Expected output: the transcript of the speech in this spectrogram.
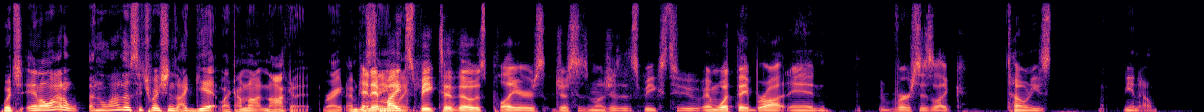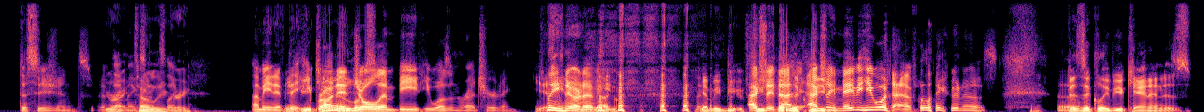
Which in a lot of in a lot of those situations I get. Like I'm not knocking it, right? I'm just and it might like, speak to those players just as much as it speaks to and what they brought in versus like Tony's, you know, decisions. If You're that right. makes Totally sense. Like, agree. I mean, if I mean, they, he brought in Joel looks Embiid, he wasn't redshirting. Yeah. you know what I mean? Yeah, but Bu- actually, that actually maybe he would have. like, who knows? Physically Buchanan is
